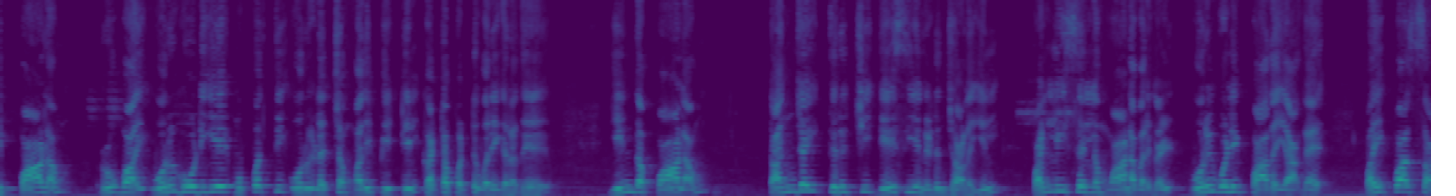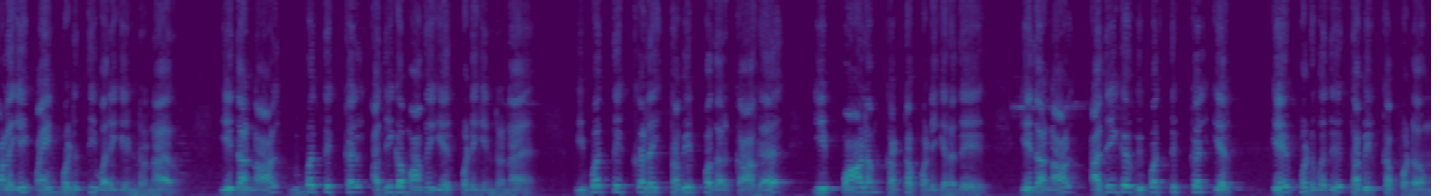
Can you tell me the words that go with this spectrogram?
இப்பாலம் ரூபாய் ஒரு கோடியே முப்பத்தி ஒரு லட்சம் மதிப்பீட்டில் கட்டப்பட்டு வருகிறது. இந்த பாலம் தஞ்சை திருச்சி தேசிய நெடுஞ்சாலையில் பள்ளி செல்லும் மாணவர்கள் ஒரு வழிப்பாதையாக பைபாஸ் சாலையை பயன்படுத்தி வருகின்றனர். இதனால் விபத்துக்கள் அதிகமாக ஏற்படுகின்றன. விபத்துக்களை தவிர்ப்பதற்காக இப்பாலம் கட்டப்படுகிறது. இதனால் அதிக விபத்துக்கள் ஏற் ஏற்படுவது தவிர்க்கப்படும்.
